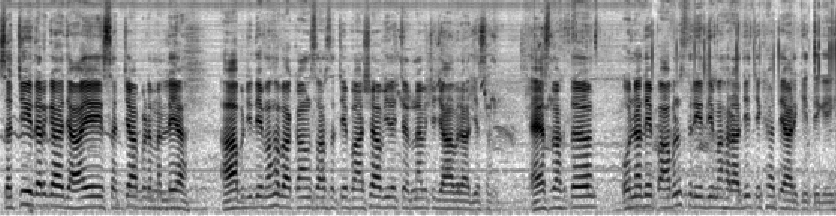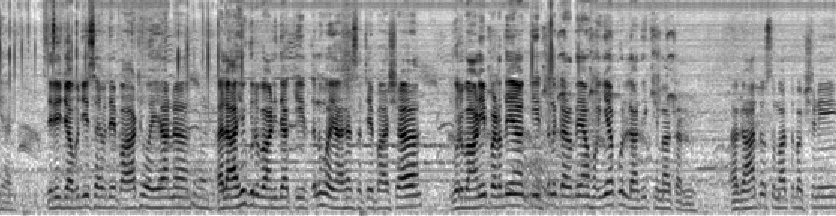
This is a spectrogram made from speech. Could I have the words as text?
ਸੱਚੀ ਦਰਗਹ ਜਾਏ ਸੱਚਾ ਪਿੜ ਮੱਲਿਆ। ਆਪ ਜੀ ਦੇ ਮਹਾਵਾਕਾਂ ਅਨੁਸਾਰ ਸੱਚੇ ਪਾਤਸ਼ਾਹ ਆਪ ਜੀ ਦੇ ਚਰਨਾਂ ਵਿੱਚ ਜਾ ਵਿਰਾਜੇ ਸਨ। ਇਸ ਵਕਤ ਉਹਨਾਂ ਦੇ ਪਾਵਨ ਸਰੀਰ ਦੀ ਮਹਾਰਾਜੀ ਚਿਖਾ ਤਿਆਰ ਕੀਤੀ ਗਈ ਹੈ। ਸ੍ਰੀ ਜਪਜੀ ਸਾਹਿਬ ਦੇ ਪਾਠ ਹੋਏ ਹਨ। ਇਲਾਹੀ ਗੁਰਬਾਣੀ ਦਾ ਕੀਰਤਨ ਹੋਇਆ ਹੈ ਸੱਚੇ ਪਾਤਸ਼ਾਹ। ਗੁਰਬਾਣੀ ਪੜ੍ਹਦਿਆਂ ਕੀਰਤਨ ਕਰਦਿਆਂ ਹੋਈਆਂ ਭੁੱਲਾਂ ਦੀ ਖਿਮਾ ਕਰਨ। ਅਗਾਹ ਤੋਂ ਸਮਤ ਬਖਸ਼ਣੀ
